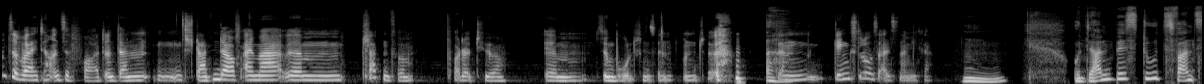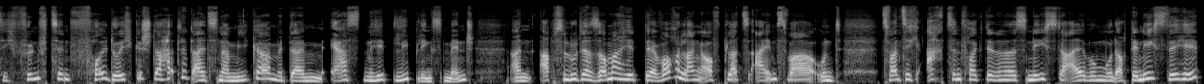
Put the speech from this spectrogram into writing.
und so weiter und so fort. Und dann standen da auf einmal ähm, Plattenfirmen vor der Tür im symbolischen Sinn. Und äh, dann ging's los als Namika. Mhm. Und dann bist du 2015 voll durchgestartet als Namika mit deinem ersten Hit Lieblingsmensch. Ein absoluter Sommerhit, der wochenlang auf Platz 1 war. Und 2018 folgte dann das nächste Album und auch der nächste Hit,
